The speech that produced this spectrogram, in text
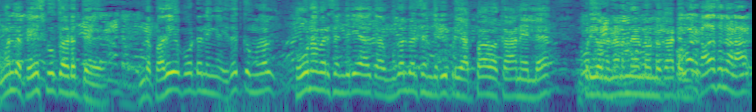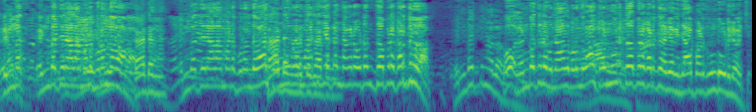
உங்க பேஸ்புக் எடுத்து இந்த பதிவு போட்ட நீங்க இதுக்கு முதல் போன வருஷம் சரி அதுக்கு முதல் வருஷம் சரி இப்படி அப்பாவை காண இல்ல இப்படி ஒண்ணு நடந்தேன்னு காட்டுங்க. கதை சொன்னாடா எண்பத்- எண்பத்தி நாலாம் ஆண்டு பிறந்தவா. காட்டுங்க எண்பத்தி நாலாம் ஆண்டு பிறந்தவா இயக்கம் தங்களோட உடம்பு தேப்பன கடத்தினதாம் எண்பத்தி நாலு ஓ எண்பத்தி நாலு பிறந்தவா? தொண்ணூறு தேப்பன கடத்தினா ஜாப்பாடு துண்டு குடியில வச்சு.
